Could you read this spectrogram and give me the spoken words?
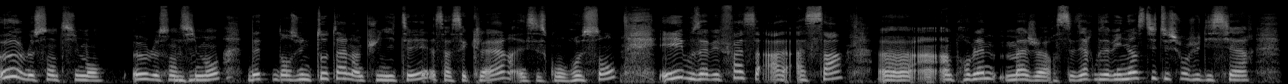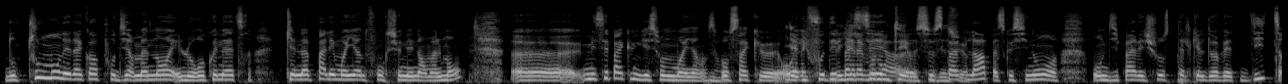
eux le sentiment eux, le sentiment d'être dans une totale impunité, ça c'est clair, et c'est ce qu'on ressent. Et vous avez face à, ça euh, un problème majeur, c'est-à-dire que vous avez une institution judiciaire dont tout le monde est d'accord pour dire maintenant et le reconnaître qu'elle n'a pas les moyens de fonctionner normalement. Euh, mais c'est pas qu'une question de moyens. C'est pour ça qu'il il faut dépasser euh, ce stade-là, parce que sinon on ne dit pas les choses telles qu'elles doivent être dites.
